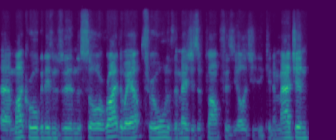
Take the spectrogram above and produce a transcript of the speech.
uh, microorganisms within the soil, right the way up through all of the measures of plant physiology you can imagine,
